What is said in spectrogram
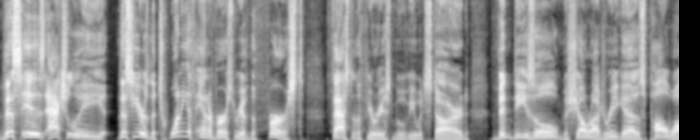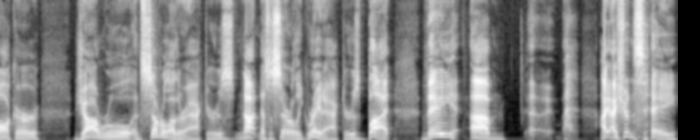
This is actually this year is the 20th anniversary of the first Fast and the Furious movie, which starred Vin Diesel, Michelle Rodriguez, Paul Walker, Ja Rule, and several other actors. Not necessarily great actors, but they, um, I, I shouldn't say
